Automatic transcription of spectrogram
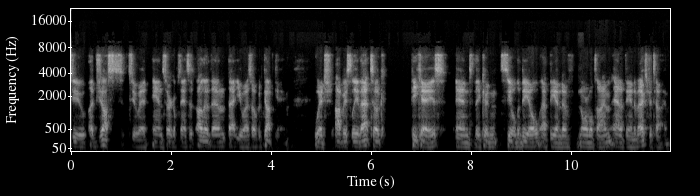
to adjust to it in circumstances other than that U.S. Open Cup game, which obviously that took PKs and they couldn't seal the deal at the end of normal time and at the end of extra time.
